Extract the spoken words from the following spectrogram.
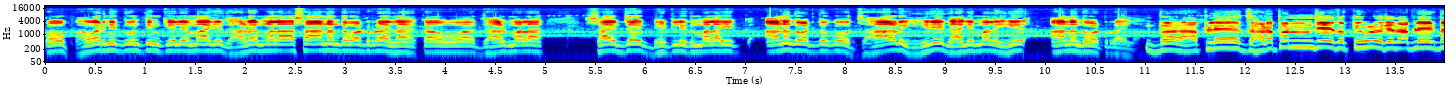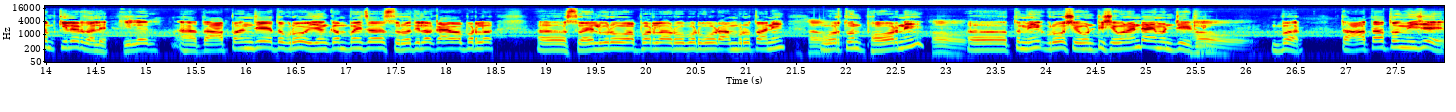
का हो, फवारणी दोन तीन केले. माझे झाडं मला असा आनंद वाटू राहिला. का हो, झाड मला साहेब जर भेटले तर मला एक आनंद वाटतो. व हो, झाड हिरे झाले. मला हे आनंद वाटू राहिला. बरं आपले झाडं पण जे तो पिवळे होते ते आपले एकदम क्लिअर झाले. क्लिअर हा तर आपण जे तो ग्रो विजन कंपनीचं सुरुवातीला काय वापरलं? सॉईल ग्रो वापरला रोबोट गोड अमृत आणि हो. वरतून फवारणी. हो. अ, तुम्ही ग्रो सेवन्टी सेवन आणि डायमंडची घेतली. हो. बर तर आता तुम्ही जे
